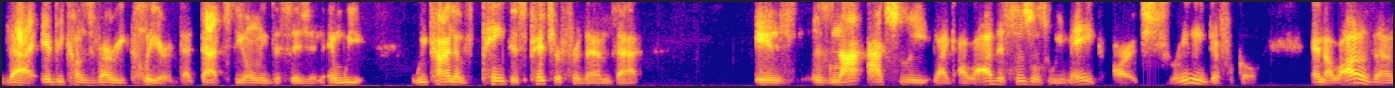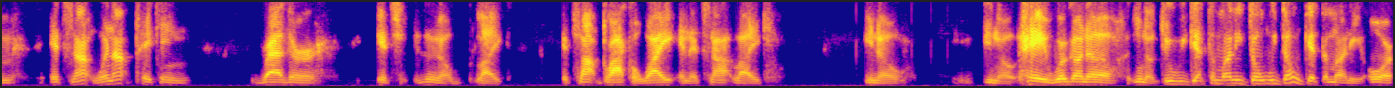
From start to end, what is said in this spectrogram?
That it becomes very clear that that's the only decision. And we we kind of paint this picture for them that is is not actually like a lot of decisions we make are extremely difficult. And a lot of them it's not we're not picking rather it's you know like it's not black or white and it's not like you know you know hey we're gonna you know do we get the money? Don't we don't get the money. Or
